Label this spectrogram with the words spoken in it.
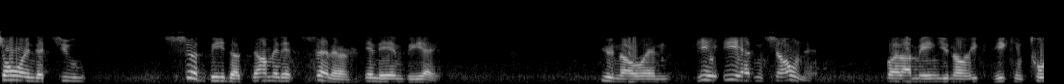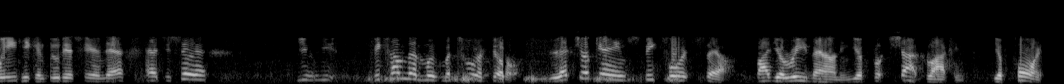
showing that you should be the dominant center in the NBA, you know, and he, he hasn't shown it. But I mean, you know, he he can tweet, he can do this here and there. As you said, you, you become the mature adult. Let your game speak for itself by your rebounding, your shot blocking, your point,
